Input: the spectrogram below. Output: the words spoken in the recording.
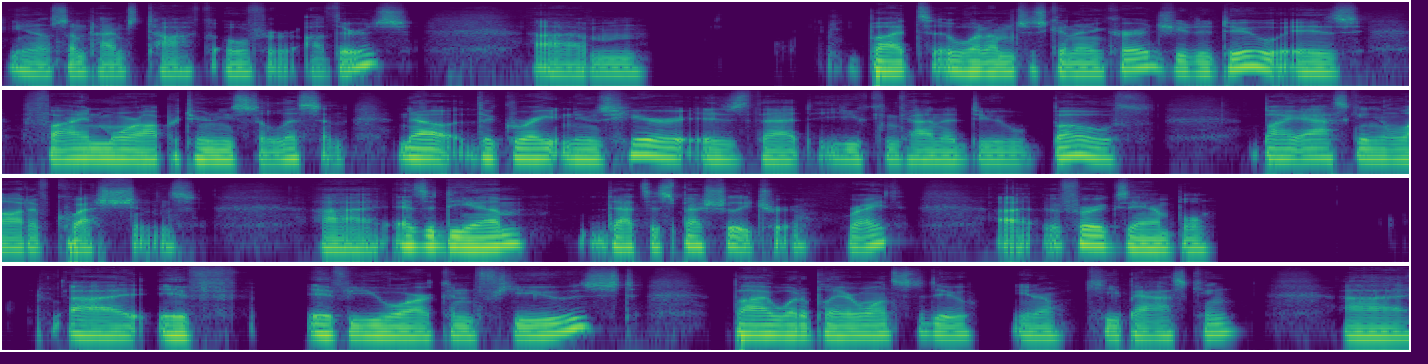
You know, sometimes talk over others. Um, but what I'm just going to encourage you to do is find more opportunities to listen. Now, the great news here is that you can kind of do both by asking a lot of questions. Uh, as a DM, that's especially true, right? Uh, for example, uh, if if you are confused by what a player wants to do, you know, keep asking. Uh,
